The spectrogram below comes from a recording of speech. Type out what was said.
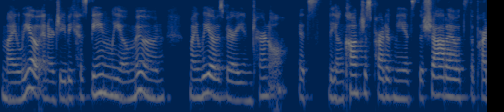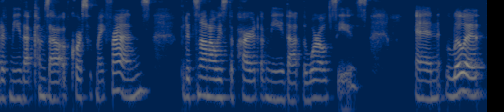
my Leo energy because being Leo moon, my Leo is very internal. It's the unconscious part of me, it's the shadow, it's the part of me that comes out, of course, with my friends, but it's not always the part of me that the world sees. And Lilith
